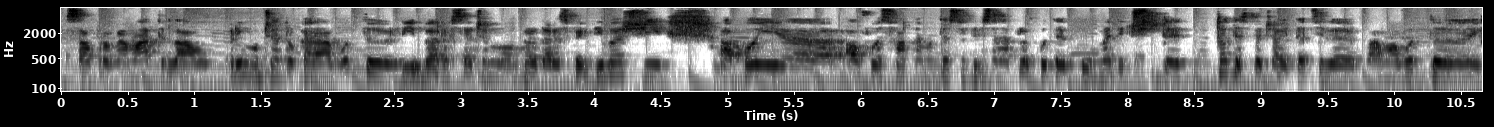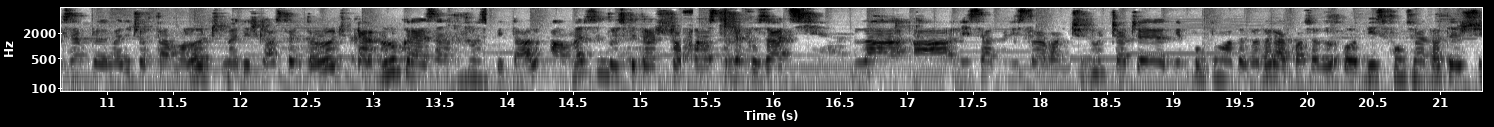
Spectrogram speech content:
s-au programat la primul centru care a avut liber, să zicem, în perioada respectivă și apoi uh, au fost foarte multe surprize neplăcute cu medici de toate specialitățile. Am avut uh, exemple de medici oftalmologi, medici gastroenterologi care nu lucrează într-un spital, au mers într-un spital și au fost refuzați la a li se administra vaccinul, ceea ce, din punctul meu de vedere, a constatat o disfuncționalitate și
